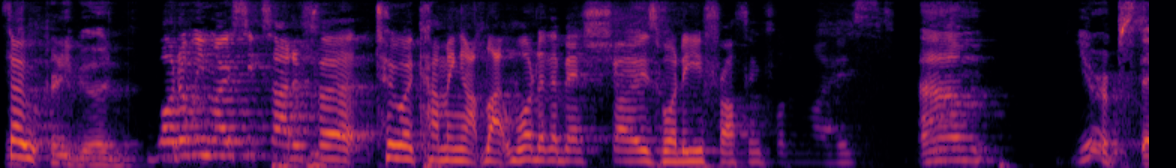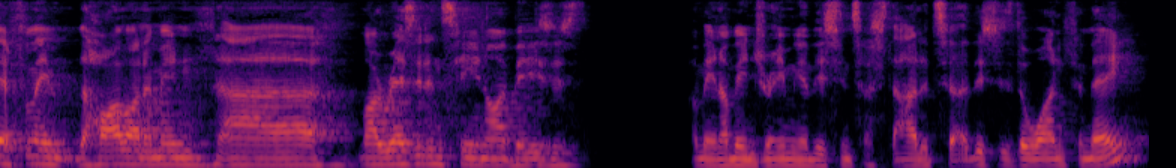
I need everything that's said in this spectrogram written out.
So, Pretty good. what are we most excited for? Tour coming up. Like, what are the best shows? What are you frothing for the most? Um, Europe's definitely the highlight. I mean, uh, my residency in Ibiza is, I mean, I've been dreaming of this since I started. So this is the one for me.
